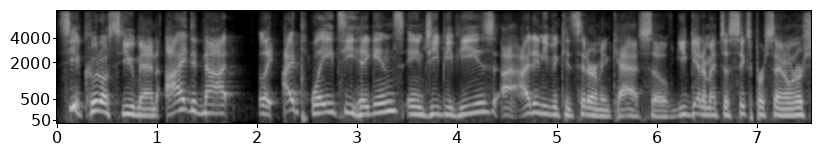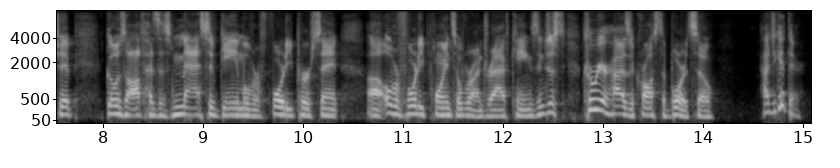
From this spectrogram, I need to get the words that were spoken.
Sia, kudos to you, man. I did not like I played Tee Higgins in GPPs. I, I, didn't even consider him in cash. So you get him at just six percent ownership. Goes off, has this massive game over forty percent, uh, over forty points over on DraftKings, and just career highs across the board. So how'd you get there?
